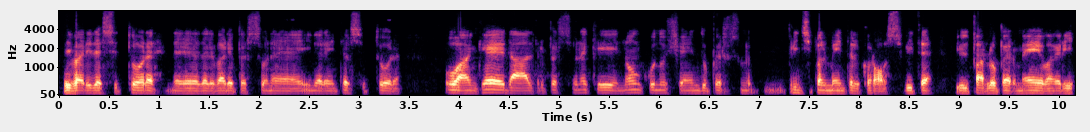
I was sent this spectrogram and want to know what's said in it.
dei vari del settore, delle, delle varie persone inerenti al settore o anche da altre persone che non conoscendo persone, principalmente il CrossFit, io parlo per me, magari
